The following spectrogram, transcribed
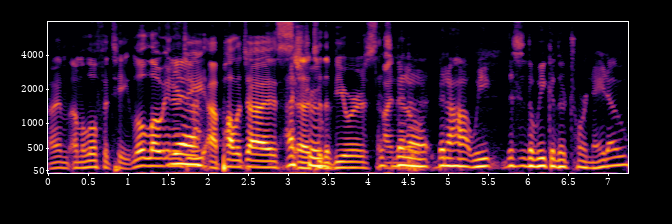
I'm I'm a little fatigued, a little low energy. Yeah. I apologize That's uh, to the viewers. It's I been know a been a hot week. This is the week of the tornado.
